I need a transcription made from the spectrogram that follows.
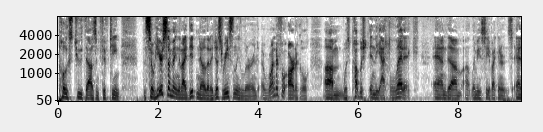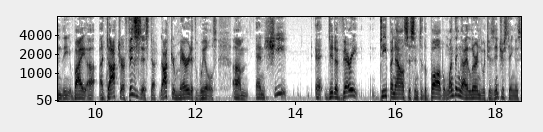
post 2015. So here's something that I didn't know that I just recently learned. A wonderful article um, was published in the Athletic and um, uh, let me see if I can. And the by uh, a doctor, a physicist, Dr. Meredith Wills, um, and she Uh, did a very deep analysis into the ball. But one thing that I learned, which is interesting, is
